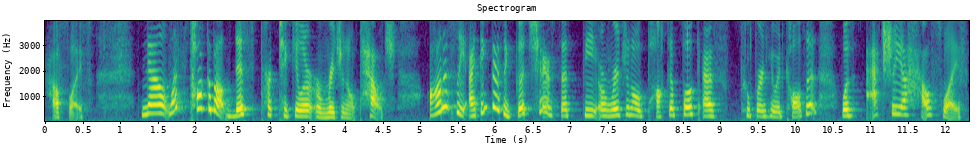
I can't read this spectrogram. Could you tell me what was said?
housewives. Now let's talk about this particular original pouch. Honestly, I think there's a good chance that the original pocketbook, as Cooper and Hewitt calls it, was actually a housewife.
